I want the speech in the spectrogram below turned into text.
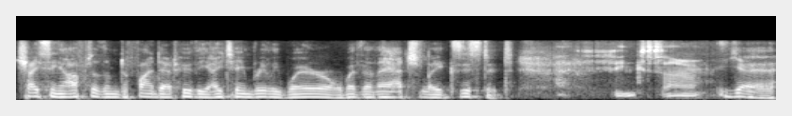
chasing after them to find out who the A team really were or whether they actually existed. I think so. Yeah,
